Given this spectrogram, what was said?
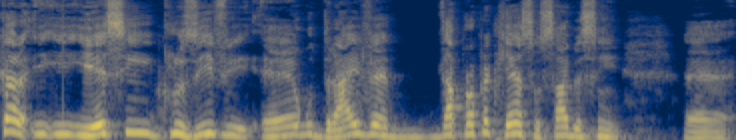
Cara, e, e, esse, inclusive, é o driver da própria Castle, sabe? Assim, é,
